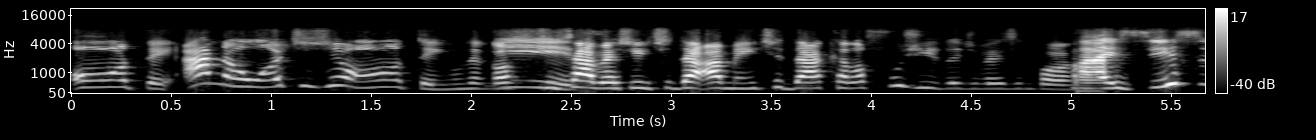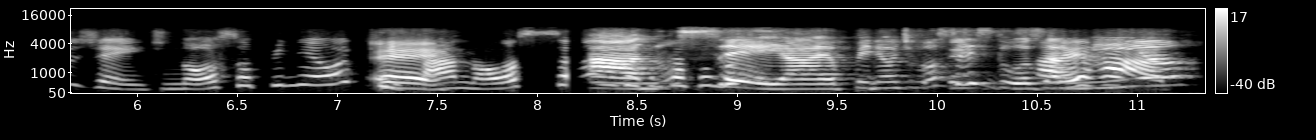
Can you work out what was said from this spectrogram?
ontem, ah não, antes de ontem, um negócio assim, sabe, a gente dá, a mente dá aquela fugida de vez em quando. Mas isso, gente, nossa opinião aqui, é. tá? Nossa. Ah, não sei, a opinião de vocês duas, tá a errado. minha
